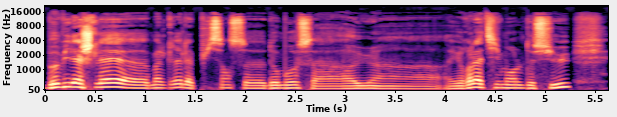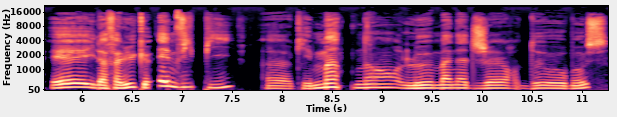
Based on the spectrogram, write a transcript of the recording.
Bobby Lashley, malgré la puissance d'Homos, a eu, un, a eu relativement le dessus. Et il a fallu que MVP, euh, qui est maintenant le manager de Homos,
